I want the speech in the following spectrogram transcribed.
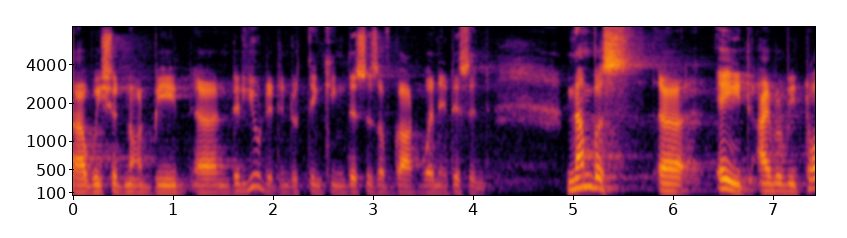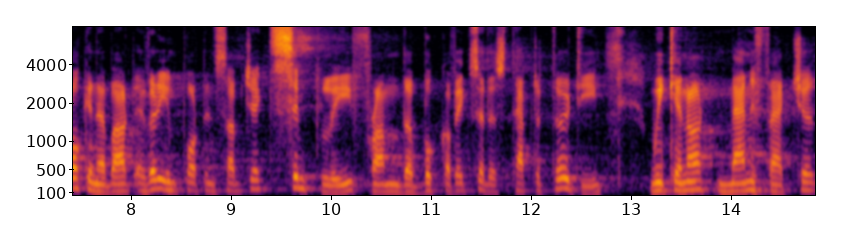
uh, we should not be uh, deluded into thinking this is of God when it isn't. Numbers uh, 8, I will be talking about a very important subject simply from the book of Exodus, chapter 30. We cannot manufacture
